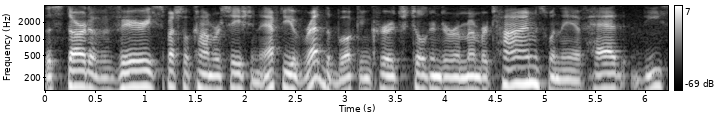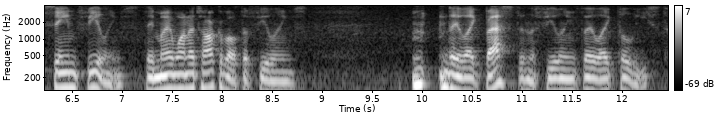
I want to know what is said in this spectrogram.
the start of a very special conversation. After you've read the book, encourage children to remember times when they have had these same feelings. They might want to talk about the feelings they like best and the feelings they like the least.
